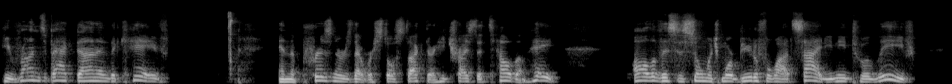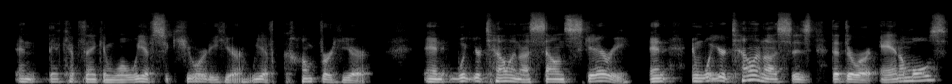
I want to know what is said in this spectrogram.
He runs back down in the cave and the prisoners that were still stuck there, he tries to tell them, Hey, all of this is so much more beautiful outside. You need to leave. And they kept thinking, well, we have security here, we have comfort here. And what you're telling us sounds scary. And, and what you're telling us is that there are animals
